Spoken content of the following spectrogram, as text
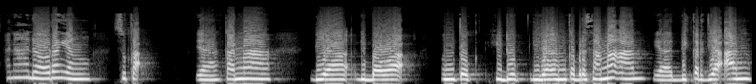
Karena ada orang yang suka, ya karena dia dibawa untuk hidup di dalam kebersamaan, ya di kerjaan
